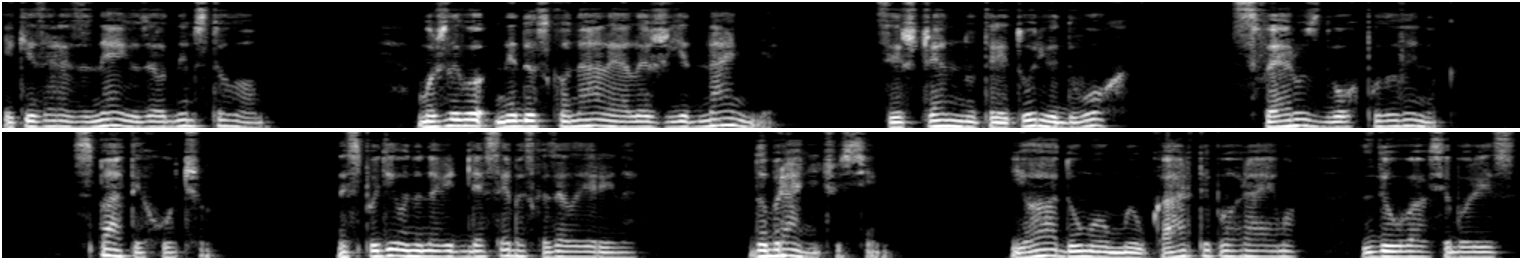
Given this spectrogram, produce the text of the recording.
які зараз з нею за одним столом. Можливо, недосконале, але ж єднання, священну територію двох, сферу з двох половинок. Спати хочу, несподівано навіть для себе сказала Ірина. Добраніч усім. Я думав, ми в карти пограємо, здивувався Борис,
